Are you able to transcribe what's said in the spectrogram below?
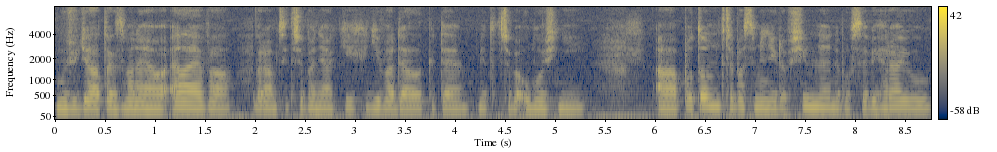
můžu dělat takzvaného eléva v rámci třeba nějakých divadel, kde mě to třeba umožní. A potom třeba si mě někdo všimne, nebo se vyhraju,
